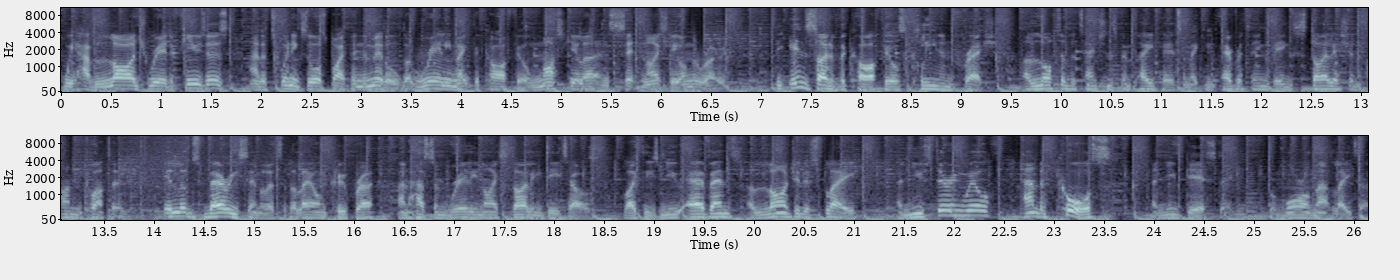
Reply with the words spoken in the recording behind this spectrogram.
we have large rear diffusers and a twin exhaust pipe in the middle that really make the car feel muscular and sit nicely on the road. The inside of the car feels clean and fresh. A lot of attention's been paid here to making everything being stylish and uncluttered. It looks very similar to the Leon Cupra and has some really nice styling details, like these new air vents, a larger display, a new steering wheel, and of course, a new gear stick. But more on that later.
